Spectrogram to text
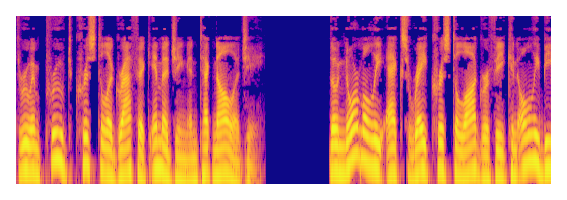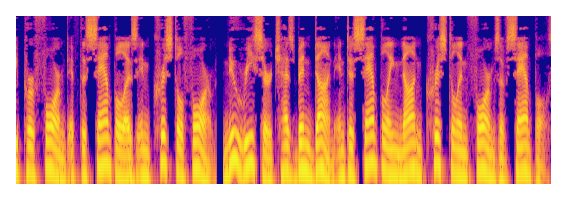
through improved crystallographic imaging and technology. Though normally X-ray crystallography can only be performed if the sample is in crystal form, new research has been done into sampling non-crystalline forms of samples.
